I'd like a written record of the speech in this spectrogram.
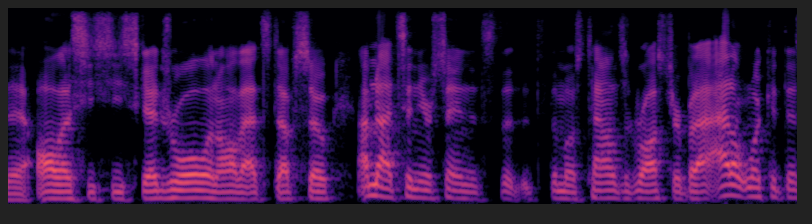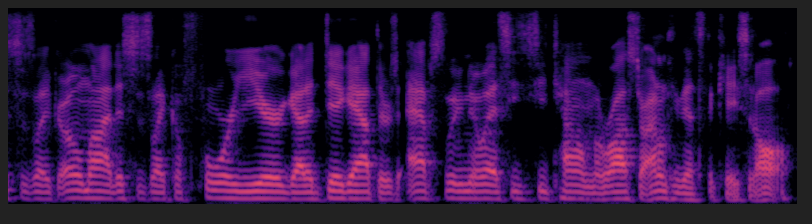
the all SEC schedule and all that stuff. So I'm not sitting here saying it's the it's the most talented roster, but I, I don't look at this as like, oh my, this is like a four year, got to dig out. There's absolutely no SEC talent on the roster. I don't think that's the case at all.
